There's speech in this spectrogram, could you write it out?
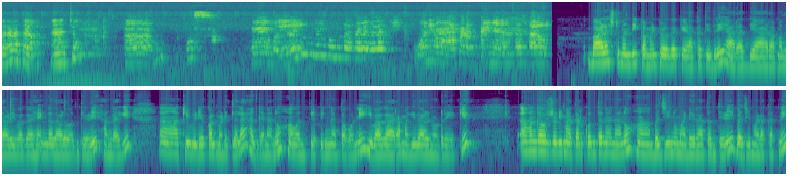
ಬರವತ್ತ ಹಾಂ ಚುಪ್ ಭಾಳಷ್ಟು ಮಂದಿ ಕಮೆಂಟ್ ಒಳಗೆ ಕೇಳಾಕತ್ತಿದ್ರಿ, ಆರಾಧ್ಯ, ಆರಾಮದಾಳು, ಇವಾಗ ಹೆಂಗದಾಳು? ಅಂತೇಳಿ. ಹಾಗಾಗಿ ಆಕಿ ವಿಡಿಯೋ ಕಾಲ್ ಮಾಡಿದ್ಲಲ್ಲ, ಹಾಗೆ ನಾನು ಒಂದು ಕ್ಲಿಪ್ಪಿಂಗ್ನ ತೊಗೊಂಡು, ಇವಾಗ ಆರಾಮಾಗಿದ್ದಾಳು ನೋಡ್ರಿ ಆಕಿ. ಹಂಗೆ ಅವ್ರ ಜೋಡಿ ಮಾತಾಡ್ಕೊತಾನೆ ನಾನು ಬಜ್ಜಿನೂ ಮಾಡಿರಾತಂತೇಳಿ ಬಜ್ಜಿ ಮಾಡಕತ್ನಿ.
